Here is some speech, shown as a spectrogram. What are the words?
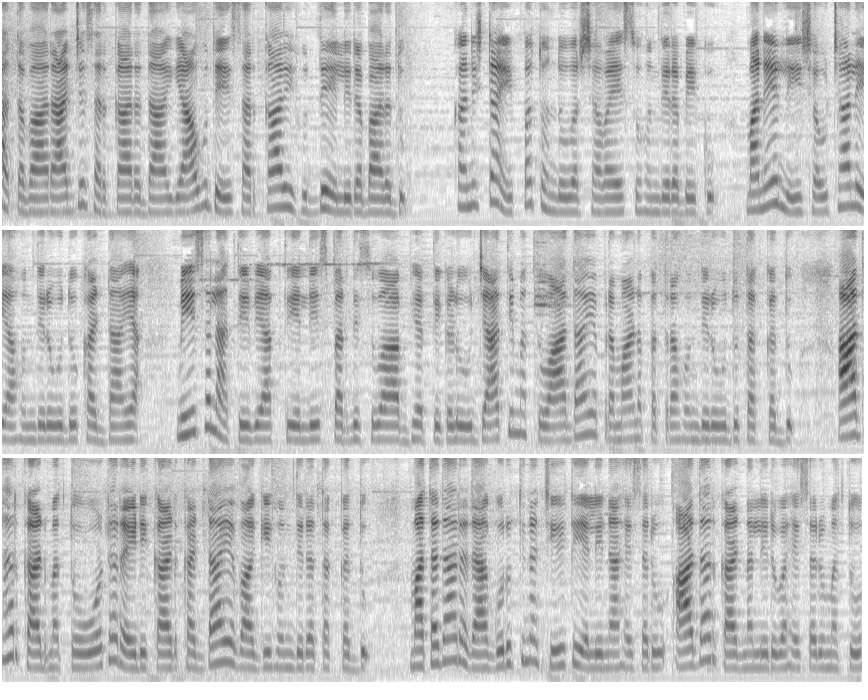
ಅಥವಾ ರಾಜ್ಯ ಸರ್ಕಾರದ ಯಾವುದೇ ಸರ್ಕಾರಿ ಹುದ್ದೆಯಲ್ಲಿರಬಾರದು. ಕನಿಷ್ಠ ಇಪ್ಪತ್ತೊಂದು ವರ್ಷ ವಯಸ್ಸು ಹೊಂದಿರಬೇಕು. ಮನೆಯಲ್ಲಿ ಶೌಚಾಲಯ ಹೊಂದಿರುವುದು ಕಡ್ಡಾಯ. ಮೀಸಲಾತಿ ವ್ಯಾಪ್ತಿಯಲ್ಲಿ ಸ್ಪರ್ಧಿಸುವ ಅಭ್ಯರ್ಥಿಗಳು ಜಾತಿ ಮತ್ತು ಆದಾಯ ಪ್ರಮಾಣ ಪತ್ರ ಹೊಂದಿರುವುದು ತಕ್ಕದ್ದು. ಆಧಾರ್ ಕಾರ್ಡ್ ಮತ್ತು ವೋಟರ್ ಐಡಿ ಕಾರ್ಡ್ ಕಡ್ಡಾಯವಾಗಿ ಹೊಂದಿರತಕ್ಕದ್ದು. ಮತದಾರರ ಗುರುತಿನ ಚೀಟಿಯಲ್ಲಿನ ಹೆಸರು, ಆಧಾರ್ ಕಾರ್ಡ್ನಲ್ಲಿರುವ ಹೆಸರು ಮತ್ತು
